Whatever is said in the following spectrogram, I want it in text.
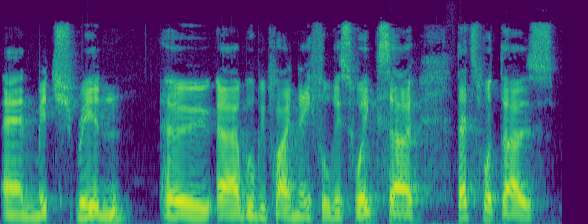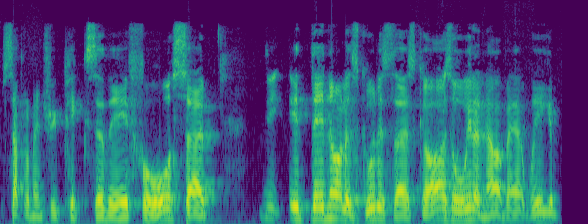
and Mitch Riordan who uh, will be playing NEAFL this week. So that's what those supplementary picks are there for. So it, they're not as good as those guys, or we don't know about. We get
